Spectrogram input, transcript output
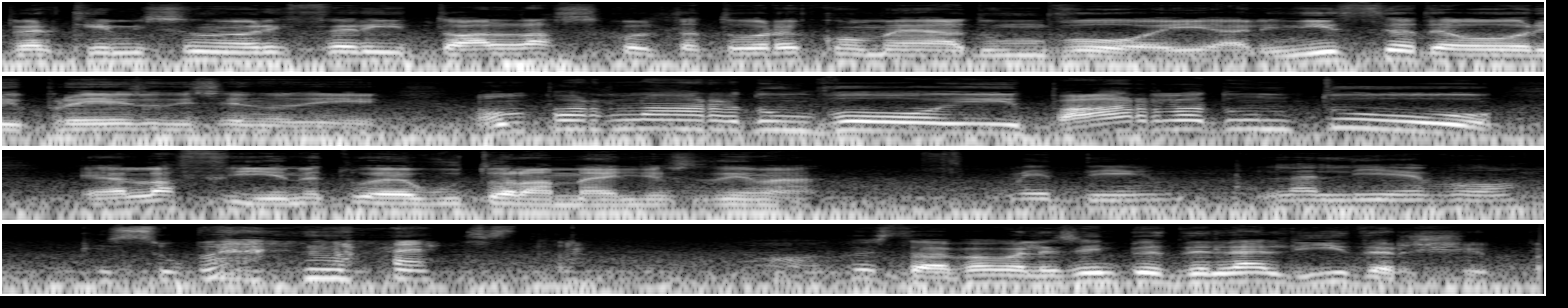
perché mi sono riferito all'ascoltatore come ad un voi. All'inizio avevo ripreso dicendo di non parlare ad un voi, parla ad un tu e alla fine tu hai avuto la meglio su di me. Vedi l'allievo che supera il maestro. Questo è proprio l'esempio della leadership.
